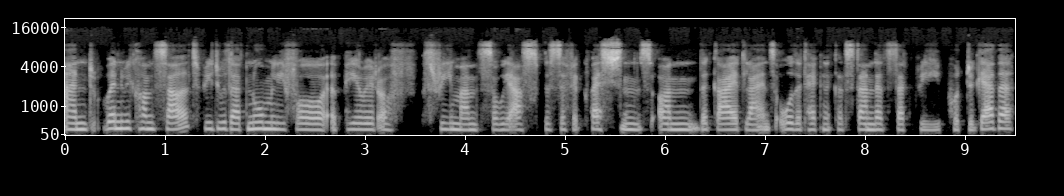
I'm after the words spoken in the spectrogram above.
And when we consult, we do that normally for a period of three months. So we ask specific questions on the guidelines or the technical standards that we put together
